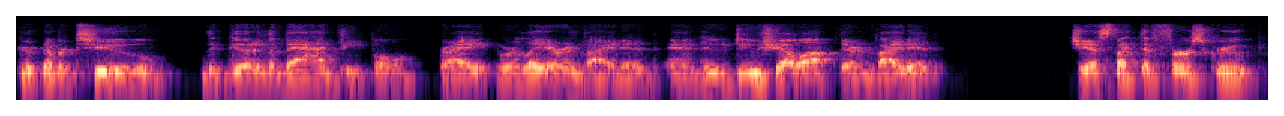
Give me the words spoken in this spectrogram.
Group number two, the good and the bad people, right, who are later invited and who do show up. They're invited, just like the first group,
